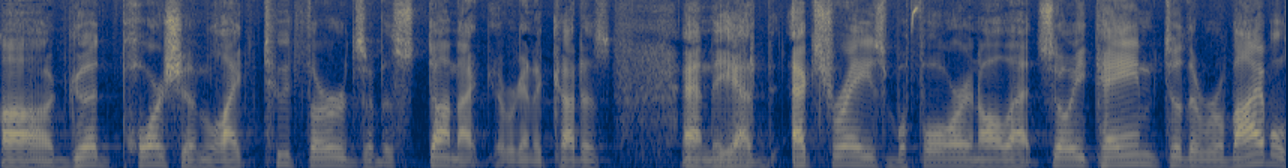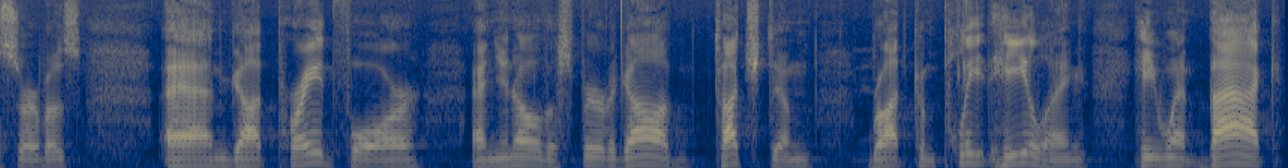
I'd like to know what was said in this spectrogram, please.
a good portion, like two thirds of his stomach. They were going to cut his, and he had x rays before and all that. So he came to the revival service and got prayed for and you know, the Spirit of God touched him, brought complete healing. He went back.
